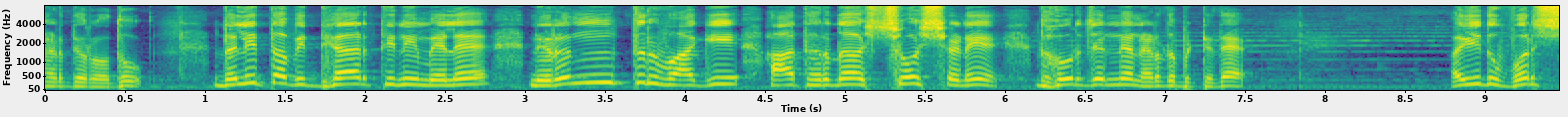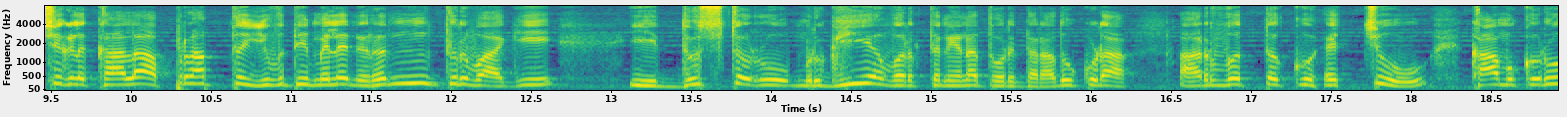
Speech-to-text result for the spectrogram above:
ನಡೆದಿರೋದು. ದಲಿತ ವಿದ್ಯಾರ್ಥಿನಿ ಮೇಲೆ ನಿರಂತರವಾಗಿ ಆ ಥರದ ಶೋಷಣೆ, ದೌರ್ಜನ್ಯ ನಡೆದು ಬಿಟ್ಟಿದೆ ಐದು ವರ್ಷಗಳ ಕಾಲ ಅಪ್ರಾಪ್ತ ಯುವತಿ ಮೇಲೆ ನಿರಂತರವಾಗಿ ಈ ದುಷ್ಟರು ಮೃಗೀಯ ವರ್ತನೆಯನ್ನು ತೋರಿದ್ದಾರೆ. ಅದು ಕೂಡ ಅರವತ್ತಕ್ಕೂ ಹೆಚ್ಚು ಕಾಮುಕರು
